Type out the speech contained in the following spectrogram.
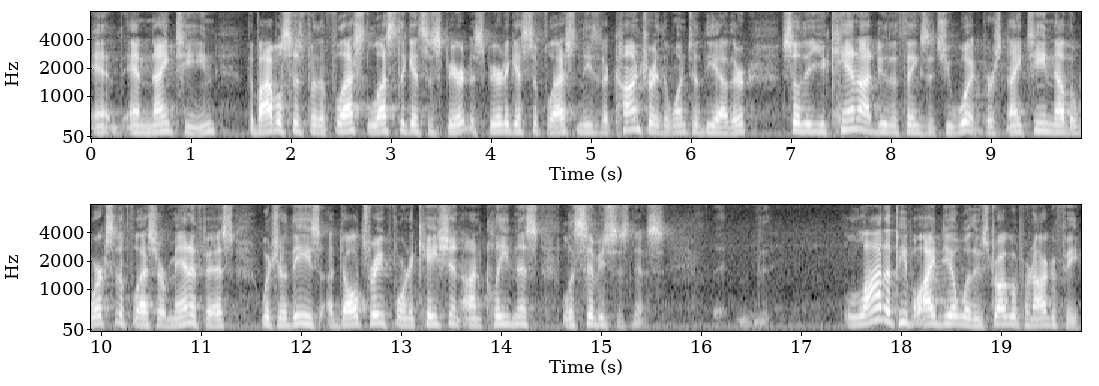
and, and 19. The Bible says, For the flesh lusts against the spirit, the spirit against the flesh, and these are contrary the one to the other, so that you cannot do the things that you would. Verse 19 Now the works of the flesh are manifest, which are these adultery, fornication, uncleanness, lasciviousness. A lot of people I deal with who struggle with pornography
